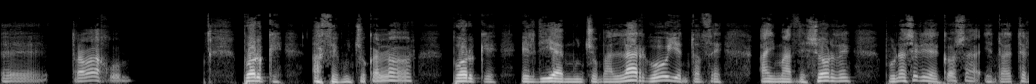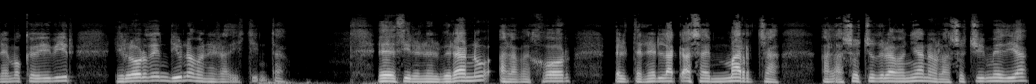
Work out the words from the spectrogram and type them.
eh, trabajo, porque hace mucho calor, porque el día es mucho más largo y entonces hay más desorden, por una serie de cosas, y entonces tenemos que vivir el orden de una manera distinta. Es decir, en el verano, a lo mejor el tener la casa en marcha a las ocho de la mañana o a las ocho y media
